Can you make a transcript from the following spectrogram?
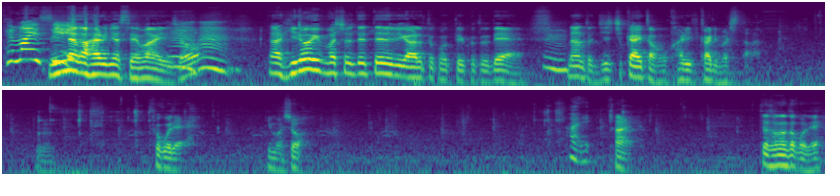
狭いし。みんなが入るには狭いでしょ、うんうん。だから広い場所でテレビがあるとこっていうことで、うん。なんと自治会館を借り借りました、うん、そこで見ましょはい、うはい。じゃあそんなとこで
